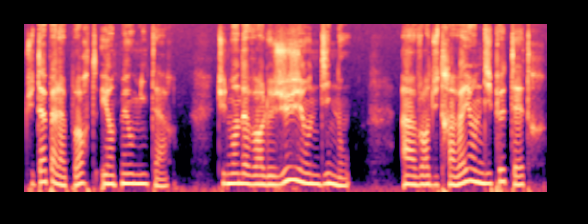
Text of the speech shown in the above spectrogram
tu tapes à la porte et on te met au mitard. Tu demandes à voir le juge et on te dit non. À avoir du travail, on te dit peut-être.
